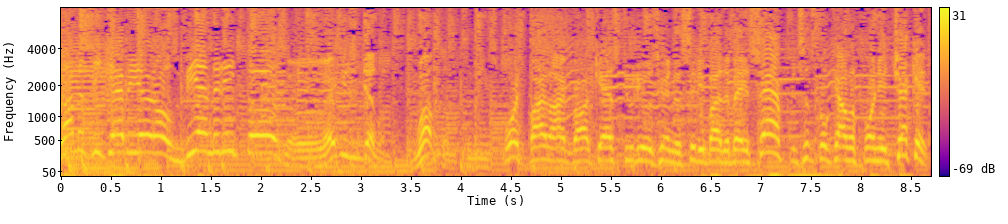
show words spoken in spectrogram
Damas y caballeros, bienvenidos, ladies and gentlemen. Welcome to the Sports Byline Broadcast Studios here in the City by the Bay, San Francisco, California. Check it.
